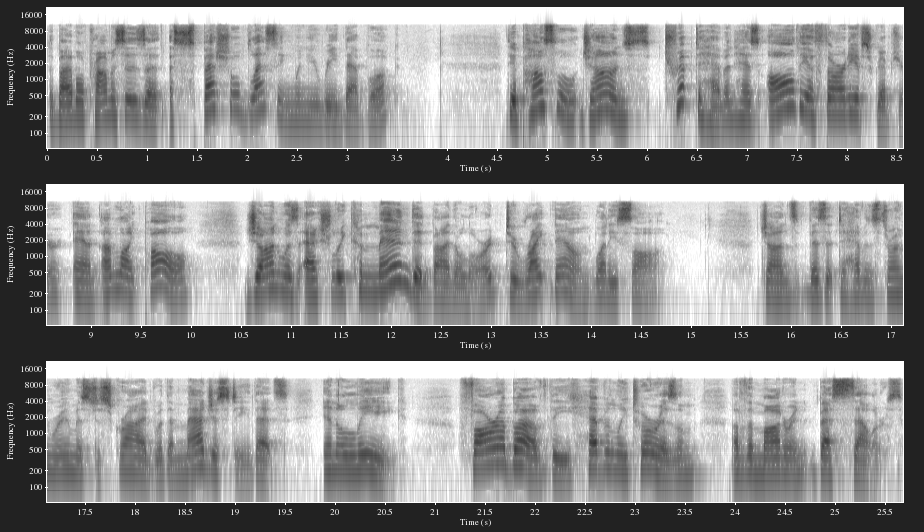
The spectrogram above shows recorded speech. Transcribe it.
The Bible promises a, a, special blessing when you read that book. The Apostle John's trip to heaven has all the authority of Scripture, and unlike Paul, John was actually commanded by the Lord to write down what he saw. John's visit to heaven's throne room is described with a majesty that's in a league far above the heavenly tourism of the modern bestsellers.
